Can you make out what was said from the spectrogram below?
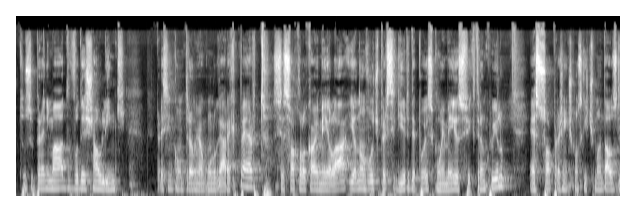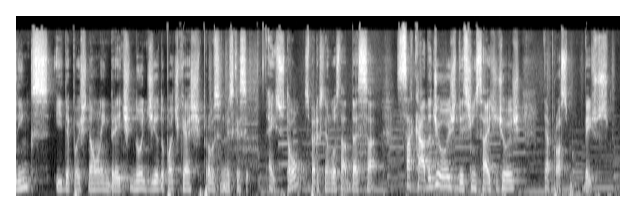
Estou super animado, vou deixar o link para esse encontrão em algum lugar aqui perto. Você só colocar o e-mail lá e eu não vou te perseguir depois com e-mails, fique tranquilo. É só para a gente conseguir te mandar os links e depois te dar um lembrete no dia do podcast para você não esquecer. É isso, tá bom? Espero que você tenha gostado dessa sacada de hoje, desse insight de hoje. Até a próxima. Beijos.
